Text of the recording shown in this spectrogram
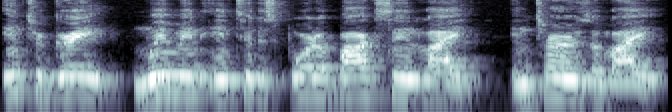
integrate women into the sport of boxing, like in terms of like,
